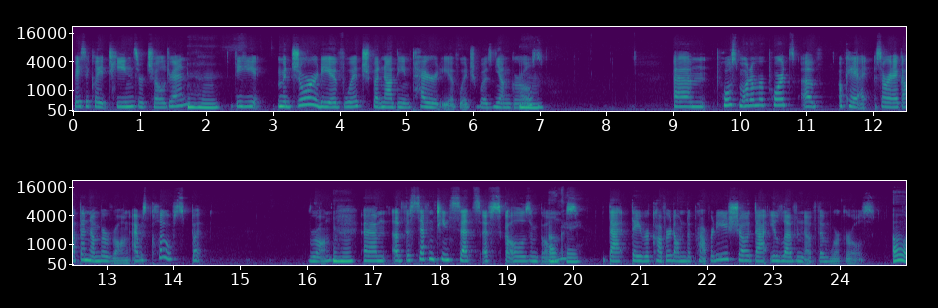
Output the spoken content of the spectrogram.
basically teens or children, Mhm. the majority of which, but not the entirety of which, was young girls. Um, postmortem reports of okay, I, sorry, I got the number wrong. I was close, but wrong Mhm. um, of the 17 sets of skulls and bones Okay. that they recovered on the property showed that 11 of them were girls. Oh,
